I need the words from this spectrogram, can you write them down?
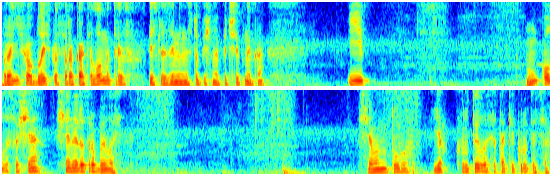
Проїхав близько 40 кілометрів після заміни ступічного підшипника. І ну, колесо ще, ще не розробилось. Ще воно туго як крутилося, так і крутиться.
